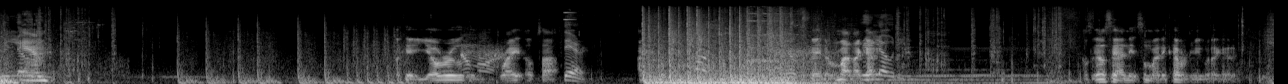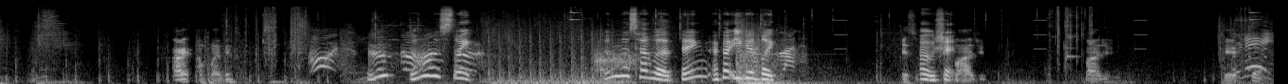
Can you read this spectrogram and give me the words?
Reloading. Damn. Okay, Yoru is right up top. There. I need Okay, never mind. I got it. I was gonna say I need somebody to cover me, but I got it. All right, I'm planting. Doesn't this like? Doesn't this have a thing? I thought you could like. It's, Oh, it's shit. behind you. Behind you. Here. Grenade.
